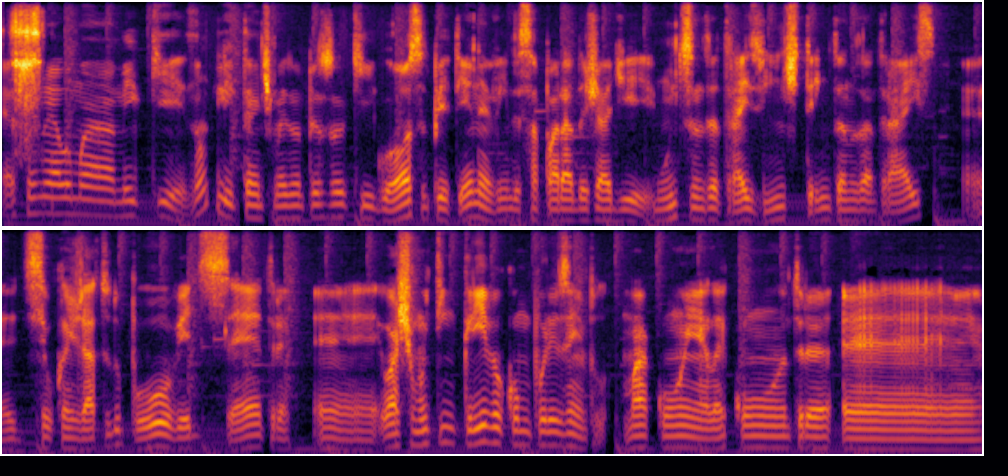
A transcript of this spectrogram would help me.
É, Sendo ela uma meio que, não militante, mas uma pessoa que gosta do PT, né? Vindo dessa parada já de muitos anos atrás, 20, 30 anos atrás, é, de ser o candidato do povo, etc. É, eu acho muito incrível como, por exemplo, maconha, ela é contra. É,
